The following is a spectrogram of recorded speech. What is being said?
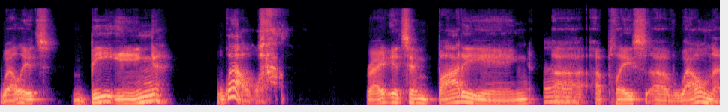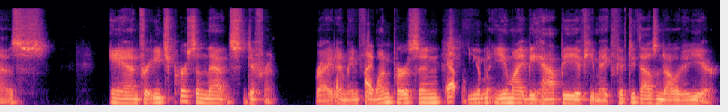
well it's being well right it's embodying Mm. uh, a place of wellness and for each person that's different right i mean for Right. one person Yep. you you might be happy if you make $50,000 a year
